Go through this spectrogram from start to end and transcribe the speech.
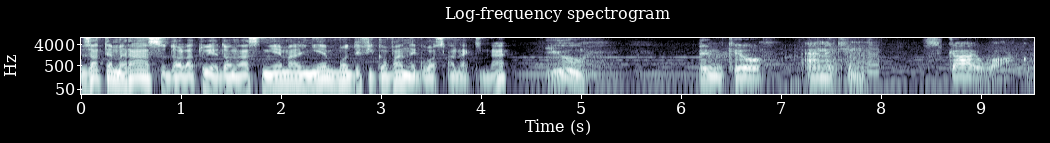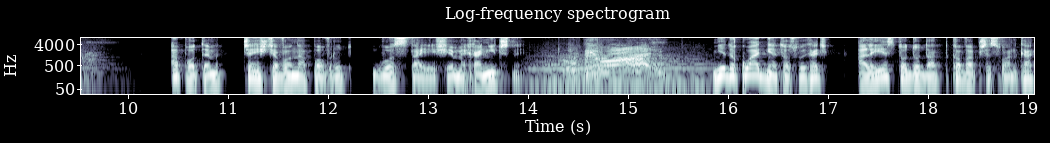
zatem raz dolatuje do nas niemal niemodyfikowany głos Anakina, You didn't kill Anakin Skywalker. a potem częściowo na powrót głos staje się mechaniczny. Niedokładnie to słychać, ale jest to dodatkowa przesłanka,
